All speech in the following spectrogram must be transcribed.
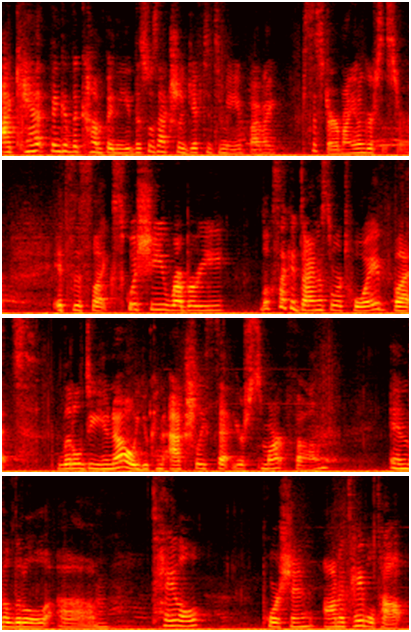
I can't think of the company. This was actually gifted to me by my sister, my younger sister. It's this like squishy, rubbery, looks like a dinosaur toy, but little do you know, you can actually set your smartphone in the little um, tail portion on a tabletop.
